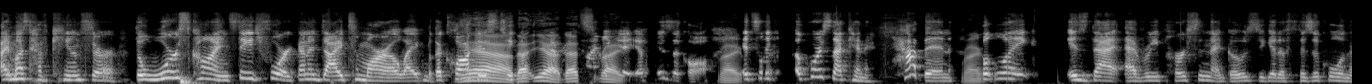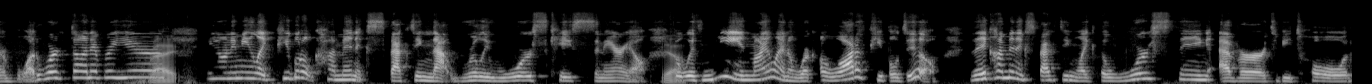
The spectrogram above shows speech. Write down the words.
I must have cancer, the worst kind, stage four, gonna die tomorrow. Like the clock Yeah, is ticking. that- yeah, that's right. physical. Right. It's like, of course, that can happen, right. but like, is that every person that goes to get a physical and their blood work done every year? right. You know what I mean? Like people don't come in expecting that really worst case scenario. Yeah. But with me in my line of work, a lot of people do. They come in expecting like the worst thing ever to be told.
